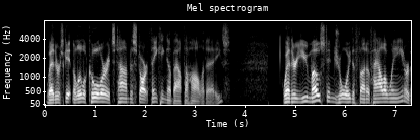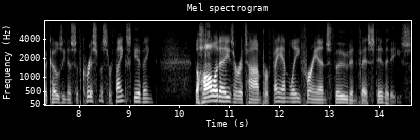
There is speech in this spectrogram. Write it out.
weather's getting a little cooler, it's time to start thinking about the holidays. Whether you most enjoy the fun of Halloween or the coziness of Christmas or Thanksgiving, the holidays are a time for family, friends, food, and festivities.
